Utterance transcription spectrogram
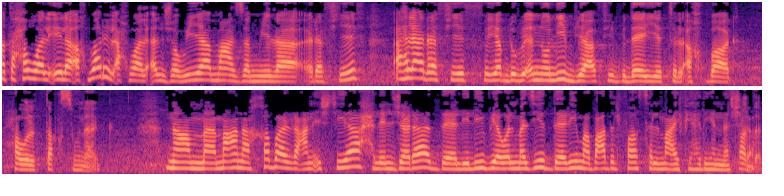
نتحول إلى أخبار الأحوال الجوية مع زميلة رفيف. أهلا رفيف يبدو بأنه ليبيا في بداية الأخبار حول الطقس هناك. نعم معنا خبر عن اجتياح للجراد لليبيا والمزيد. ريما بعد الفاصل معي في هذه النشرة. تفضل.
